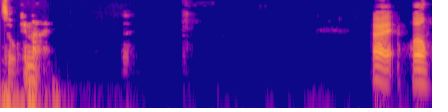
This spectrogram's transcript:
So can I. Alright, well.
